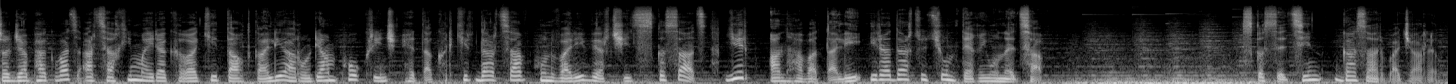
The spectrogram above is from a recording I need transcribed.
Շրջափակված Արցախի մայրաքաղաքի տաղտկալի առօրյան փոքրինչ հետաքրքիր դարձավ հունվարի վերջից սկսած, երբ անհավատալի իրադարձություն տեղի ունեցավ սկսեցին գազար վաճառել։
